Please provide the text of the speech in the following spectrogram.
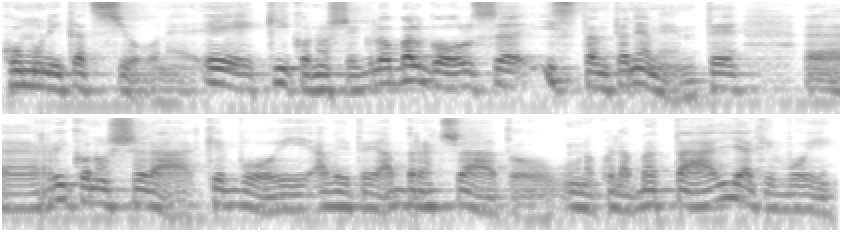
comunicazione. E chi conosce Global Goals istantaneamente eh, riconoscerà che voi avete abbracciato una, quella battaglia, che voi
